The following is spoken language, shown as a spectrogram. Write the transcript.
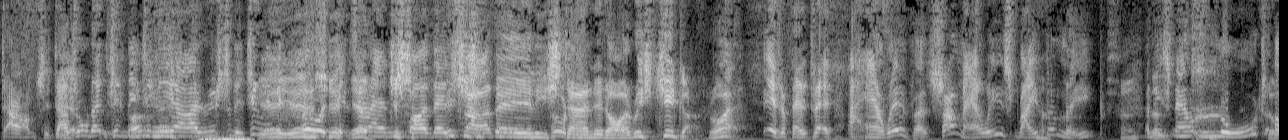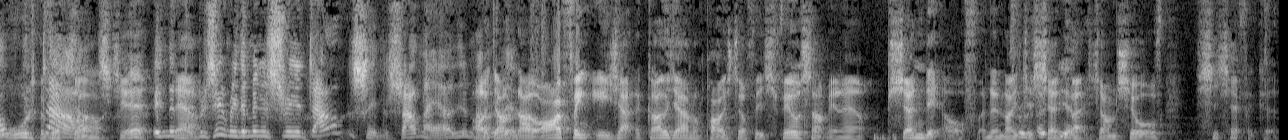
dancer. He does Yeah. all that jiggly Oh, jiggly yeah. Irish and jiggly Yeah, yeah, oh, it, yeah. hands Just, by their it's just a fairly standard oh, Irish jigger, right? It's a fantastic. However, somehow he's made the leap, So, and he's now Lord, Lord of of the the Dance. Dance, yeah. In the Now- presumably the Ministry of Dancing somehow. You know, I don't know. I think he's had to go down the post office, fill something out, send it off, and then they just Uh, send yeah. back some sort of certificate,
